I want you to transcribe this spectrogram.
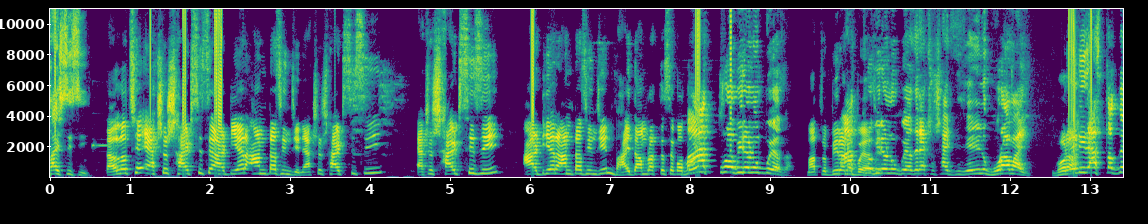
ষাট সিসি। তাহলে হচ্ছে একশো ষাট সিসি আরটিআর আনটাচ ইঞ্জিন। একশো ষাট সিসি একশো ষাট সিসি আরটিআর আনটাচ ইঞ্জিন। ভাই দাম রাখতেছে কত? মাত্র বিরানব্বই হাজার। মাত্র বিরানব্বই হাজার। বিরানব্বই হাজার একশো ষাট সিসি। এই হলো ঘোড়া ভাই। ঘোড়া। এটি রাস্তাতে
